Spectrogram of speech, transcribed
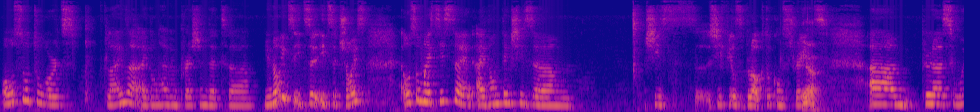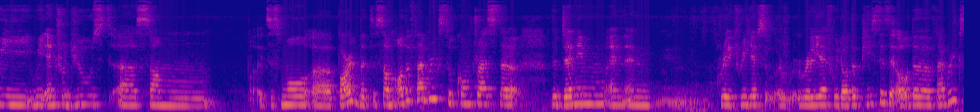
also towards clients, I, I don't have impression that uh, you know it's it's a it's a choice. Also, my sister, I, I don't think she's um, she's she feels blocked or constraints. Um, plus, we we introduced uh, some. It's a small uh, part, but some other fabrics to contrast the the denim and and create reliefs relief with other pieces, other fabrics.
